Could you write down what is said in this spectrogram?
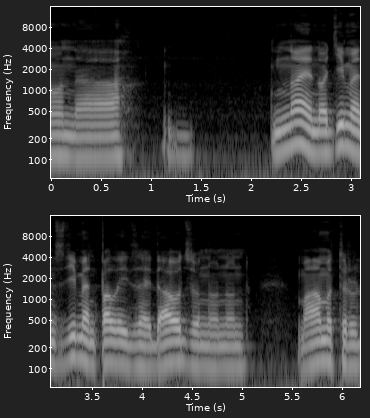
un, uh, nē, no ģimenes ģimene palīdzēja daudz, un, un, un māma tur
